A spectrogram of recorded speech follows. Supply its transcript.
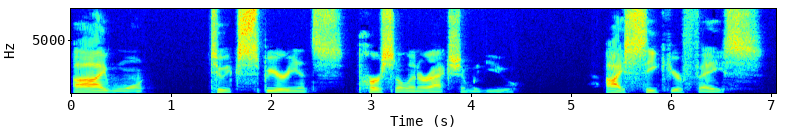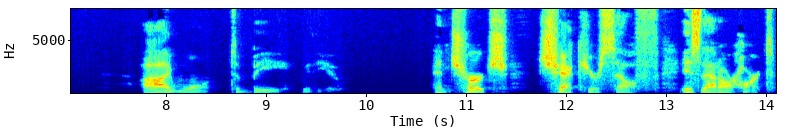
I want to experience personal interaction with you. I seek your face. I want to be with you. And church, check yourself. Is that our heart?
